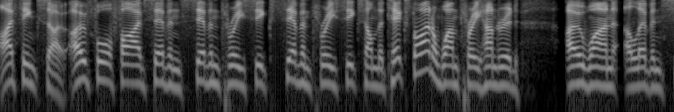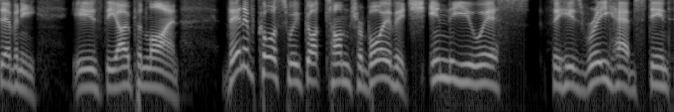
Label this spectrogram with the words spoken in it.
I think so. 0457 736 736 on the text line, or 1300 01 1170 is the open line. Then, of course, we've got Tom Trbojevic in the US for his rehab stint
